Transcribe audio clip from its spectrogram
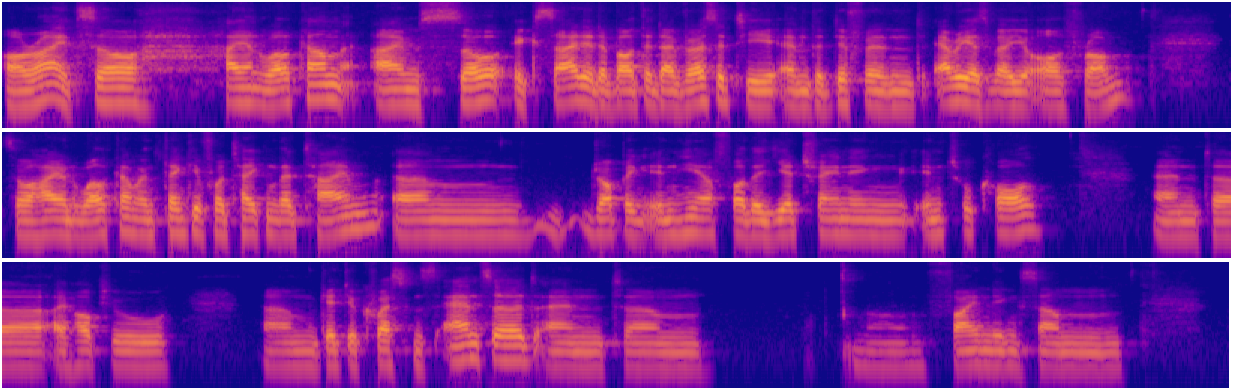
All right, so hi and welcome. I'm so excited about the diversity and the different areas where you're all from. So hi and welcome and thank you for taking that time um, dropping in here for the year training intro call. And uh, I hope you um, get your questions answered and um, uh, finding some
